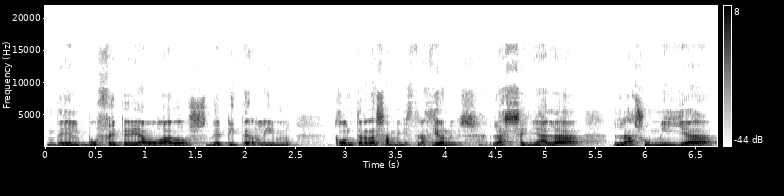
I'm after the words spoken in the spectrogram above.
del bufete de abogados de Peter Lim contra las administraciones. Las señala, las humilla,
